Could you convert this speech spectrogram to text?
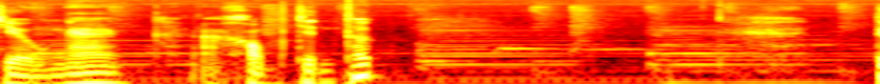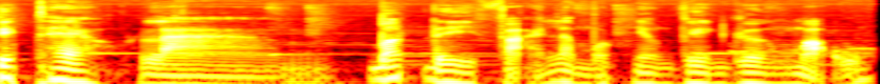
chiều ngang à, không chính thức. Tiếp theo là buddy phải là một nhân viên gương mẫu.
